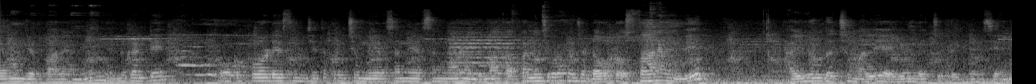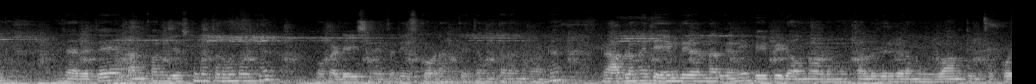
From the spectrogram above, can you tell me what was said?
ఏమని చెప్పాలి అని. ఎందుకంటే ఒక ఫోర్ డేస్ నుంచి అయితే కొంచెం నీరసం నీరసంగానే ఉంది. మాకు అప్పటి నుంచి కూడా కొంచెం డౌట్ వస్తానే ఉంది. అయ్యి ఉండొచ్చు మళ్ళీ అయ్యి ఉండొచ్చు ప్రెగ్నెన్సీ అని. సరే అయితే కన్ఫర్మ్ చేసుకున్న తర్వాత అయితే ఒక డెసిషన్ అయితే తీసుకోవడానికి అయితే ఉంటుందన్నమాట ప్రాబ్లం అయితే ఏం లేదన్నారు కానీ బీపీ డౌన్ అవ్వడము కళ్ళు తిరగడము వామిటింగ్స్ ఎక్కువ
